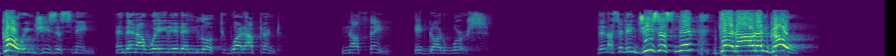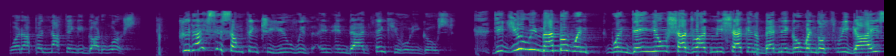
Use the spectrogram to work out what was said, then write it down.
go in Jesus' name. And then I waited and looked. What happened? Nothing. It got worse. Then I said, in Jesus' name, get out and go. What happened? Nothing. It got worse. Could I say something to you with, in, in that? Thank you, Holy Ghost. Did you remember when, when Daniel, Shadrach, Meshach, and Abednego, when those three guys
